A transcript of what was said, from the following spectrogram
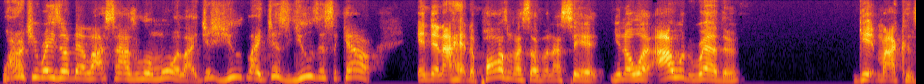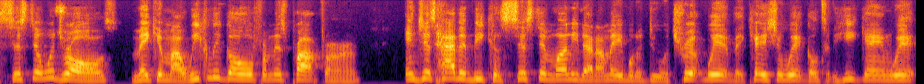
why aren't you raising up that lot size a little more? Like, just use, like, just use this account. And then I had to pause myself and I said, you know what? I would rather get my consistent withdrawals, making my weekly goal from this prop firm and just have it be consistent money that I'm able to do a trip with, vacation with, go to the Heat game with,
